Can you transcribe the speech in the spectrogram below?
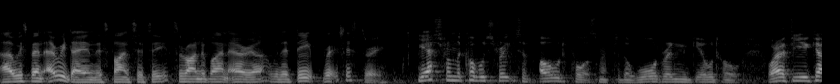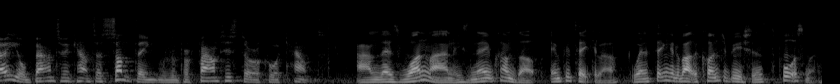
uh, we spend every day in this fine city surrounded by an area with a deep, rich history. Yes, from the cobbled streets of Old Portsmouth to the ward-ridden Guildhall. Wherever you go, you're bound to encounter something with a profound historical account. And there's one man whose name comes up in particular when thinking about the contributions to Portsmouth.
